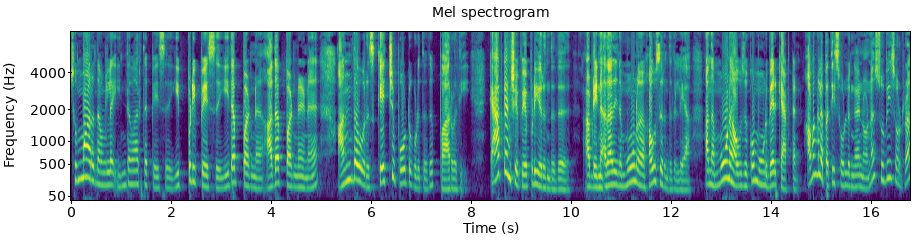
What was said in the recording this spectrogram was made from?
சும்மா இருந்தவங்கள இந்த வார்த்தை பேசு இப்படி பேசு இதை பண்ணு அதை பண்ணுன்னு அந்த ஒரு ஸ்கெட்சு போட்டு கொடுத்தது பார்வதி. கேப்டன்ஷிப் எப்படி இருந்தது? அப்படின்னு. அதாவது இந்த மூணு ஹவுஸ் இருந்தது இல்லையா? அந்த மூணு ஹவுஸுக்கும் மூணு பேர் கேப்டன் அவங்கள பற்றி சொல்லுங்கன்னு சுபி சொல்கிறா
